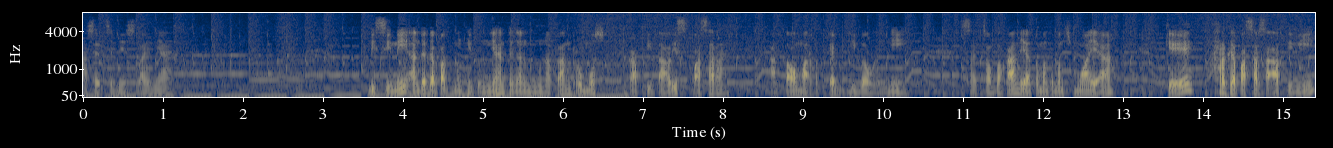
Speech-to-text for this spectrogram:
aset jenis lainnya. Di sini Anda dapat menghitungnya dengan menggunakan rumus kapitalis pasar atau market cap di bawah ini. Saya contohkan ya teman-teman semua ya. Oke, harga pasar saat ini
